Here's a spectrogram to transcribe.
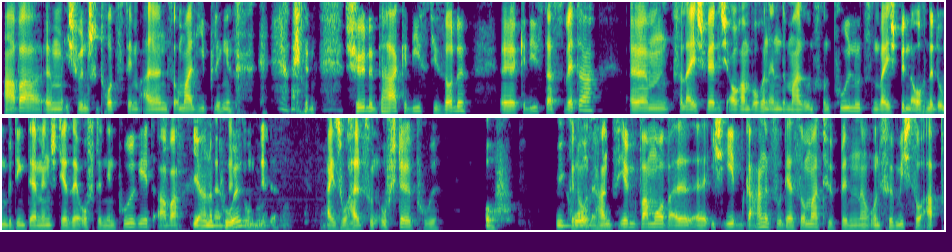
Aber ähm, ich wünsche trotzdem allen Sommerlieblingen einen schönen Tag, genießt die Sonne, äh, genießt das Wetter. Ähm, vielleicht werde ich auch am Wochenende mal unseren Pool nutzen, weil ich bin auch nicht unbedingt der Mensch, der sehr oft in den Pool geht, aber ja, eine äh, Pool? So mit, also halt so ein Aufstellpool. Oh. Wie genau, groß? Genau, wir haben es irgendwann mal, weil äh, ich eben gar nicht so der Sommertyp bin, ne? Und für mich so ab,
